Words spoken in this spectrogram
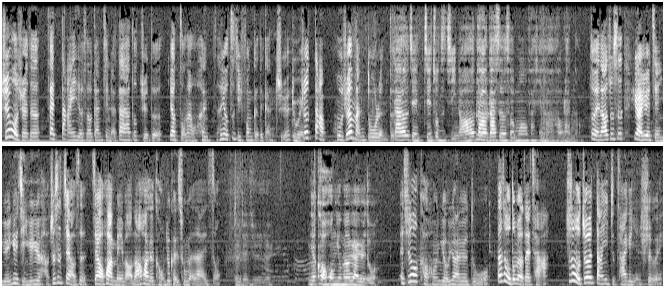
其实我觉得在大一的时候刚进来，大家都觉得要走那种很很有自己风格的感觉。对，就大我觉得蛮多人的，大家都直接直接做自己，然后到大四的时候，慢慢发现啊，好懒哦。对，然后就是越来越简约，越简约越好，就是最好是只要画眉毛，然后画个口红就可以出门的那一种。对对对对对，你的口红有没有越来越多？哎、欸，其实我口红有越来越多，但是我都没有在擦。就是我就会当一直擦一个颜色诶，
